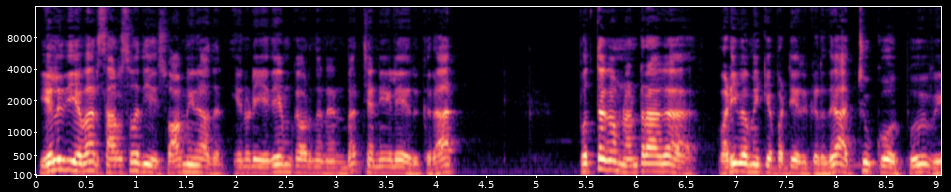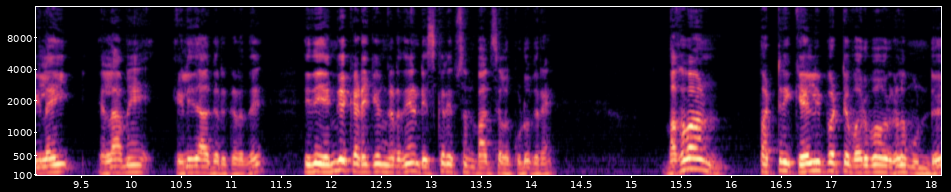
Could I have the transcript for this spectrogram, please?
எழுதியவர் சரஸ்வதி சுவாமிநாதன் என்னுடைய இதயம் கவர்ந்த நண்பர் சென்னையிலே இருக்கிறார். புத்தகம் நன்றாக வடிவமைக்கப்பட்டிருக்கிறது. அச்சுக்கோர்ப்பு விலை எல்லாமே எளிதாக இருக்கிறது. இது எங்கே கிடைக்குங்கிறதையும் டிஸ்கிரிப்ஷன் பாக்ஸில் கொடுக்குறேன். பகவான் பற்றி கேள்விப்பட்டு வருபவர்களும் உண்டு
